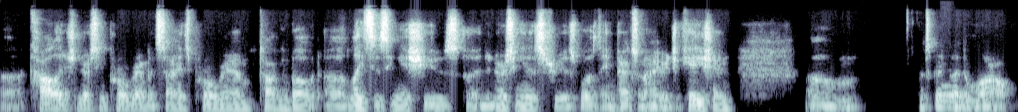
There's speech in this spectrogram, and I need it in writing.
uh, College nursing program and science program, talking about uh, licensing issues uh, in the nursing industry as well as the impacts on higher education. Um, what's going on tomorrow?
